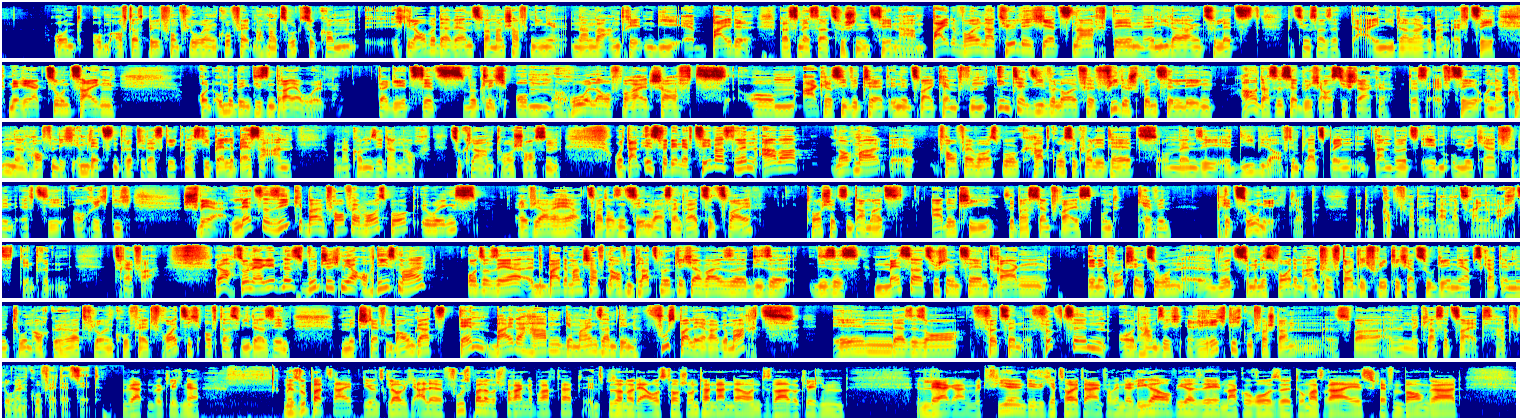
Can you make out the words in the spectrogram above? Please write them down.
Und um auf das Bild von Florian Kofeld nochmal zurückzukommen, ich glaube, da werden zwei Mannschaften gegeneinander antreten, die äh, beide das Messer zwischen den Zähnen haben. Beide wollen natürlich jetzt nach den äh, Niederlagen zuletzt, beziehungsweise der einen Niederlage beim FC, eine Reaktion zeigen und unbedingt diesen Dreier holen. Da geht's jetzt wirklich um hohe Laufbereitschaft, um Aggressivität in den Zweikämpfen, intensive Läufe, viele Sprints hinlegen. Ah, und das ist ja durchaus die Stärke des FC. Und dann kommen dann hoffentlich im letzten Drittel des Gegners die Bälle besser an. Und dann kommen sie dann noch zu klaren Torchancen. Und dann ist für den FC was drin, aber nochmal, der VfL Wolfsburg hat große Qualität und wenn sie die wieder auf den Platz bringen, dann wird's eben umgekehrt für den FC auch richtig schwer. Letzter Sieg beim VfL Wolfsburg übrigens elf Jahre her, 2010 war es, ein 3 zu 2. Torschützen damals Adel Chi, Sebastian Freis und Kevin Pezzoni. Ich glaube, mit dem Kopf hat er ihn damals reingemacht, den dritten Treffer. Ja, so ein Ergebnis wünsche ich mir auch diesmal. Und so sehr beide Mannschaften auf dem Platz möglicherweise diese, dieses Messer zwischen den Zähnen tragen, in den Coaching-Zonen äh, wird es zumindest vor dem Anpfiff deutlich friedlicher zugehen. Ihr habt es gerade in dem Ton auch gehört. Florian Kofeld freut sich auf das Wiedersehen mit Steffen Baumgart, denn beide haben gemeinsam den Fußballlehrer gemacht in der Saison 14-15 und haben sich richtig gut verstanden. Es war eine klasse Zeit, hat Florian Kofeld erzählt. Wir hatten wirklich eine, eine super Zeit, die uns, glaube ich, alle fußballerisch vorangebracht hat, insbesondere der Austausch untereinander und es war wirklich ein, ein Lehrgang mit vielen, die sich jetzt heute einfach in der Liga auch wiedersehen. Marco Rose, Thomas Reis, Steffen Baumgart,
